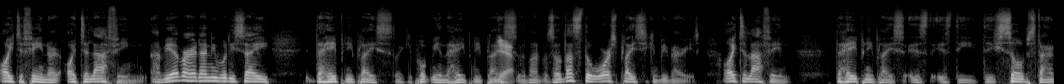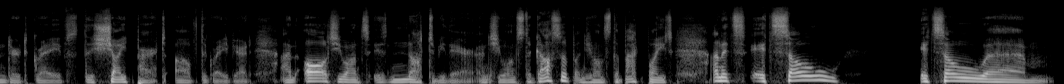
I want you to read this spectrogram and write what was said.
Oita Fiend, or Oita Laughing. Have you ever heard anybody say the halfpenny place? Like, you put me in the halfpenny place. Yeah. So that's the worst place you can be buried. Oita Laughing. The halfpenny place is is the the substandard graves, the shite part of the graveyard, and all she wants is not to be there, and she wants to gossip and she wants to backbite, and it's it's so, it's so um,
